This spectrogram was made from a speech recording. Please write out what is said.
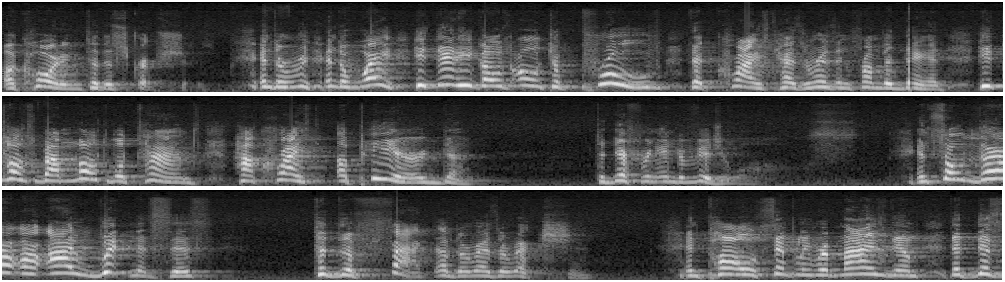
according to the scriptures. And the, and the way he then he goes on to prove that Christ has risen from the dead. He talks about multiple times how Christ appeared to different individuals. And so there are eyewitnesses to the fact of the resurrection. And Paul simply reminds them that this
